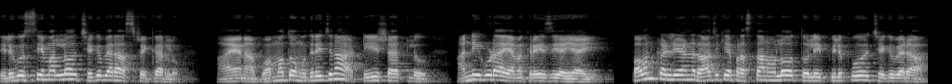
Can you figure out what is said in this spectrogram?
తెలుగు సీమల్లో చెగువెరా స్టిక్కర్లు. ఆయన బొమ్మతో ముద్రించిన టీ షర్ట్లు అన్నీ కూడా ఆమె క్రేజీ అయ్యాయి. పవన్ కళ్యాణ్ రాజకీయ ప్రస్థానంలో తొలి పిలుపు చెగువెరా.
